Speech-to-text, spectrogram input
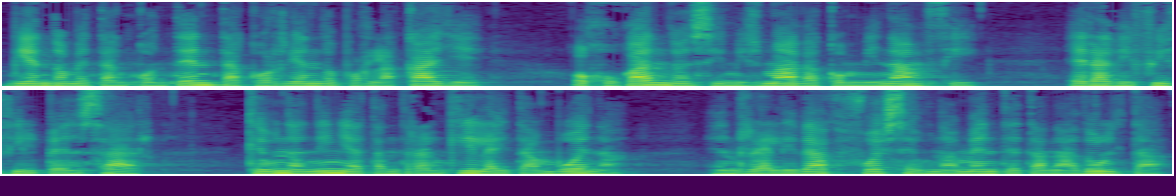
Viéndome tan contenta corriendo por la calle o jugando ensimismada con mi Nancy, era difícil pensar que una niña tan tranquila y tan buena en realidad fuese una mente tan adulta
